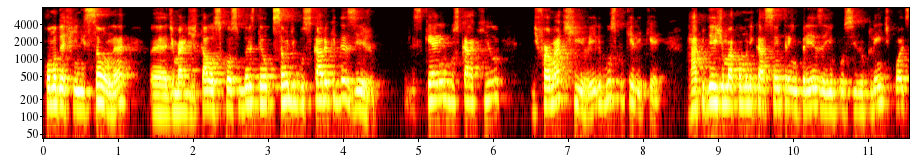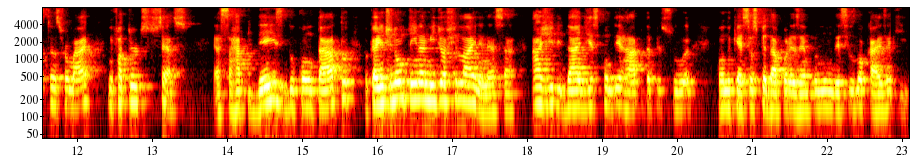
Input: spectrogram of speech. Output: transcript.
Como definição né, é, de marketing digital, os consumidores têm a opção de buscar o que desejam. Eles querem buscar aquilo de forma ativa, ele busca o que ele quer. A rapidez de uma comunicação entre a empresa e o possível cliente pode se transformar em fator de sucesso. Essa rapidez do contato, o que a gente não tem na mídia offline, né? essa agilidade de responder rápido a pessoa quando quer se hospedar, por exemplo, num desses locais aqui.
